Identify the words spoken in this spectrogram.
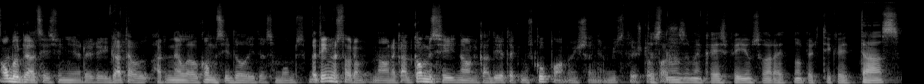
obligācijas. Viņi ir arī gatavi ar nelielu komisiju dalīties ar mums. Bet investoram nav nekāda komisija, nav nekāda ietekme uz kuponu. Viņš saņem visu tieši to Tas pašu. nozīmē, ka es pie jums varētu nopirkt tikai tās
